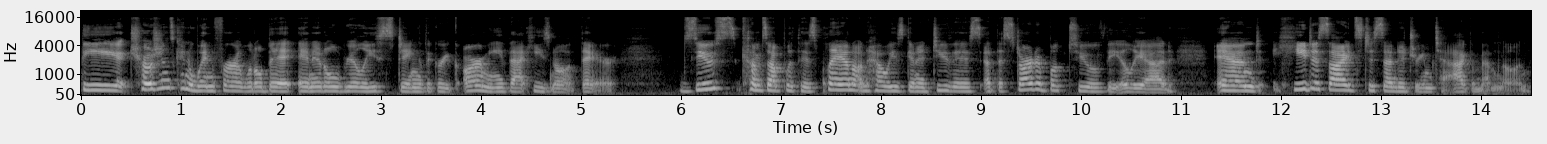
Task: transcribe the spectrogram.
the Trojans can win for a little bit and it'll really sting the Greek army that he's not there. Zeus comes up with his plan on how he's going to do this at the start of book two of the Iliad, and he decides to send a dream to Agamemnon.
